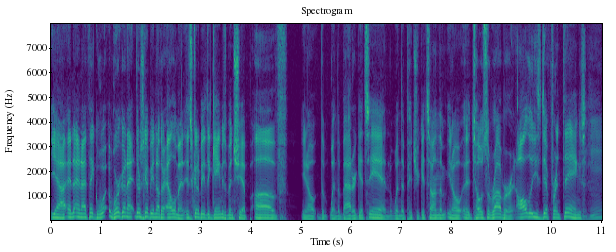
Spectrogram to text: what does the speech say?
Yeah, and, and I think we're gonna. There's gonna be another element. It's gonna be the gamesmanship of you know the when the batter gets in, when the pitcher gets on the you know it toes the rubber, and all these different things. Mm-hmm.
